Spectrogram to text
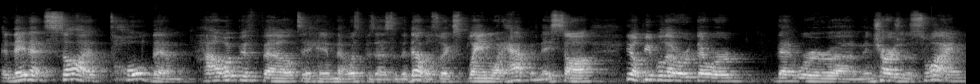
and they that saw it told them how it befell to him that was possessed of the devil. So explain what happened. They saw, you know, people that were that were that were um, in charge of the swine.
